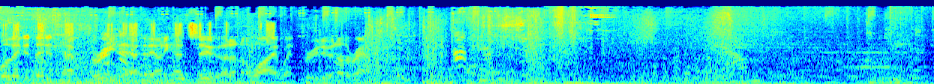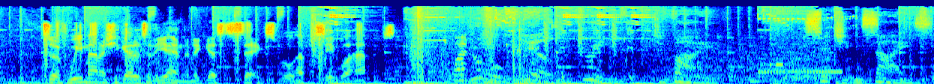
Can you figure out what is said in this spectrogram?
Well, they, did, they didn't have three. They, they only had two. I don't know why I went through to another round. So if we manage to get it to the end and it gets to six, we'll have to see what happens. Quadruple kill. Three to five. Switching sides.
